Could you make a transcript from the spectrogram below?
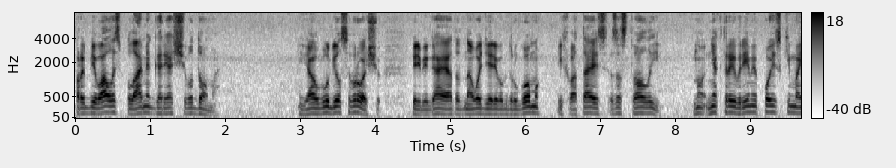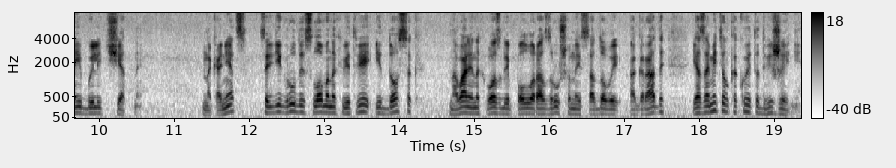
пробивалось пламя горящего дома. Я углубился в рощу, перебегая от одного дерева к другому и хватаясь за стволы, но некоторое время поиски мои были тщетны. Наконец, среди груды сломанных ветвей и досок, наваленных возле полуразрушенной садовой ограды, я заметил какое-то движение.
